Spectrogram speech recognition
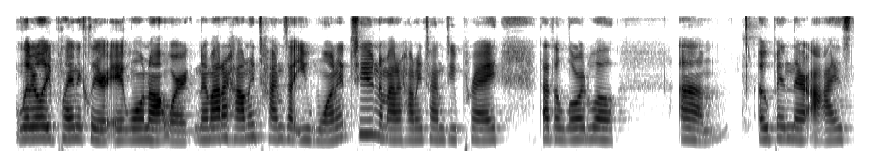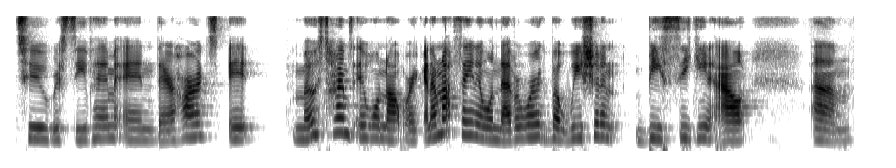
literally plain and clear, it will not work. No matter how many times that you want it to, no matter how many times you pray that the Lord will um, open their eyes to receive him in their hearts, it most times it will not work. And I'm not saying it will never work, but we shouldn't be seeking out um,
